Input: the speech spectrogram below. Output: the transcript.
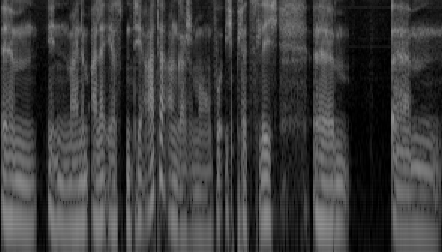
ähm, in meinem allerersten Theaterengagement, wo ich plötzlich ähm, ähm,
